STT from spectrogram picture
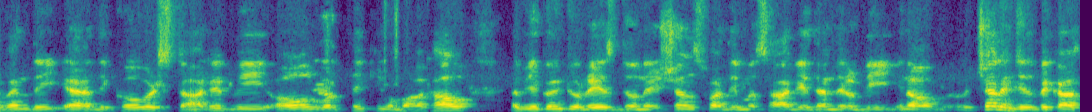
when the uh, the COVID started, we all were thinking about how we are going to raise donations for the masajid and there'll be you know challenges because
